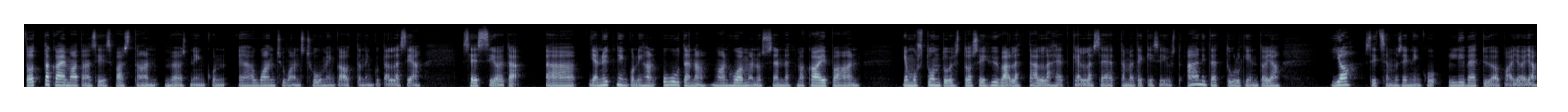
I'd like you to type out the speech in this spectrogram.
Totta kai mä otan siis vastaan myös niin kuin one-to-one Zoomin kautta niin kuin tällaisia sessioita. Ja nyt niin kuin ihan uutena mä oon huomannut sen, että mä kaipaan, ja musta tuntuisi tosi hyvälle tällä hetkellä se, että mä tekisin just äänitetulkintoja ja sitten semmoisia niin live-työpajoja,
